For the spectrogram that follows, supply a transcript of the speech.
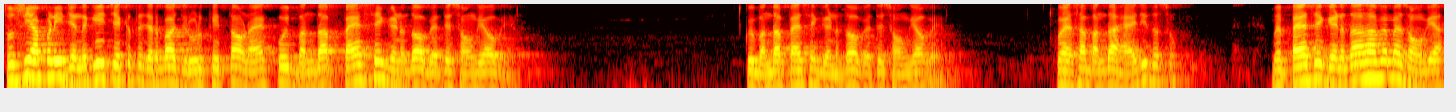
ਤੁਸੀਂ ਆਪਣੀ ਜ਼ਿੰਦਗੀ 'ਚ ਇੱਕ ਤਜਰਬਾ ਜ਼ਰੂਰ ਕੀਤਾ ਹੋਣਾ ਹੈ, ਕੋਈ ਬੰਦਾ ਪੈਸੇ ਗਿਣਦਾ ਹੋਵੇ ਤੇ ਸੌਂ ਗਿਆ ਹੋਵੇ। ਕੋਈ ਬੰਦਾ ਪੈਸੇ ਗਿਣਦਾ ਹੋਵੇ ਤੇ ਸੌਂ ਗਿਆ ਹੋਵੇ। ਕੋਈ ਐਸਾ ਬੰਦਾ ਹੈ ਜੀ ਦੱਸੋ? ਮੈਂ ਪੈਸੇ ਗਿਣਦਾ ਹਾਂ ਵੀ ਮੈਂ ਸੌਂ ਗਿਆ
